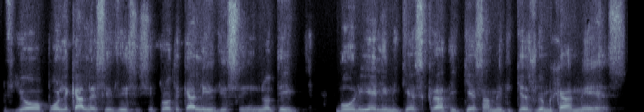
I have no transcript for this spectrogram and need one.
δύο πολύ καλές ειδήσεις. Η πρώτη καλή είδηση είναι ότι μπορεί οι ελληνικές κρατικές αμυντικές βιομηχανίες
